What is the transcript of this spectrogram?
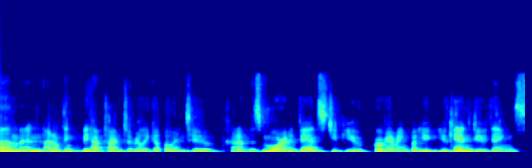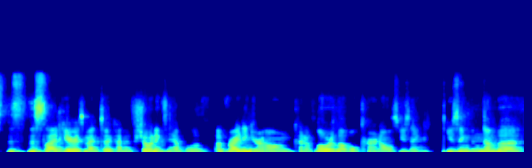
Um, and I don't think we have time to really go into kind of this more advanced GPU programming, but you, you can do things. This, this slide here is meant to kind of show an example of, of writing your own kind of lower level kernels using, using the Numba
